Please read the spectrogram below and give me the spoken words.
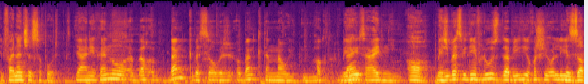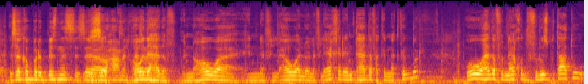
ال financial support. يعني كأنه بنك بس هو بنك تنموي أكتر. بيساعدني. آه. مش بس بيديني فلوس ده بيجي يخش يقول لي بالظبط. إزاي أكبر ال business إزاي أروح أعمل كذا هو ده هدفه إن هو إن في الأول ولا في الآخر أنت هدفك إنك تكبر وهو هدفه إنه ياخد الفلوس بتاعته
